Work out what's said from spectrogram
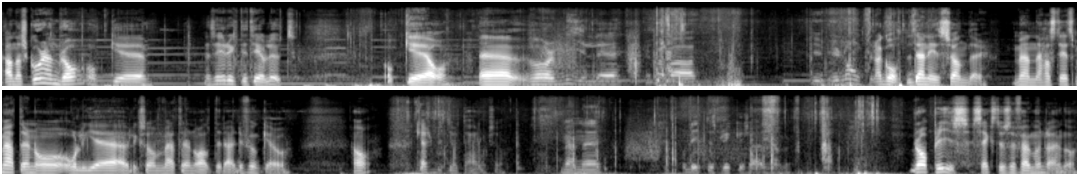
annars går den bra och eh, den ser riktigt trevlig ut. Och eh, ja, eh, var mil, eh, själva, hur, hur långt den har gått, den är sönder. Men hastighetsmätaren och oljemätaren liksom, och allt det där, det funkar och ja, kanske byta ut det här också. Men, eh, och lite sprickor så här. Men, Bra pris, 6500 ändå.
